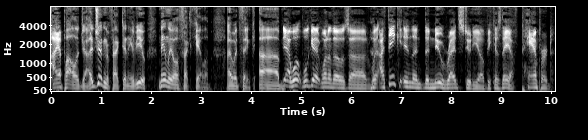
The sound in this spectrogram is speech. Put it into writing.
I apologize. It shouldn't affect any of you. Mainly, it'll affect Caleb. I would think. Uh, yeah, we'll we'll get one of those. Uh, I think in the the new Red Studio because they have pampered.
